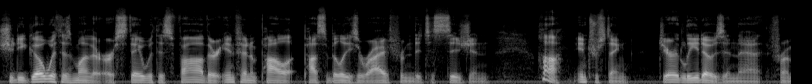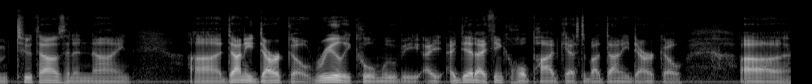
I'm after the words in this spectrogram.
Should he go with his mother or stay with his father? Infinite possibilities arise from the decision. Huh, interesting. Jared Leto's in that from 2009. Uh, Donnie Darko, really cool movie. I, I, did, I think, a whole podcast about Donnie Darko. Uh,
